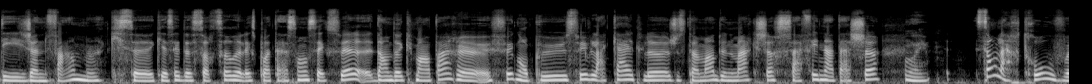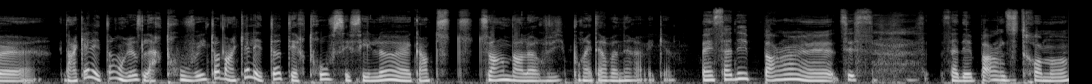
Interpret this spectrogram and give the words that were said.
des jeunes femmes qui, se, qui essaient de sortir de l'exploitation sexuelle. Dans le documentaire euh, Fugue, on peut suivre la quête, là, justement, d'une mère qui cherche sa fille Natacha. Ouais. Si on la retrouve, euh, dans quel état on risque de la retrouver? Toi, dans quel état tu retrouves ces filles-là euh, quand tu, tu, tu entres dans leur vie pour intervenir avec elles? Ben, ça dépend, euh, ça, dépend du trauma.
